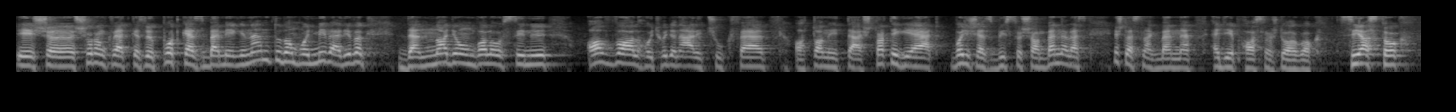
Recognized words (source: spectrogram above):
és soron következő podcastben még nem tudom, hogy mivel jövök, de nagyon valószínű, avval, hogy hogyan állítsuk fel a tanítás stratégiáját, vagyis ez biztosan benne lesz, és lesznek benne egyéb hasznos dolgok. Sziasztok!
